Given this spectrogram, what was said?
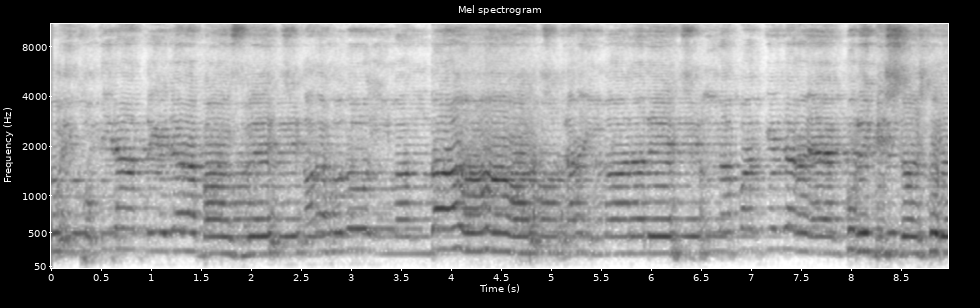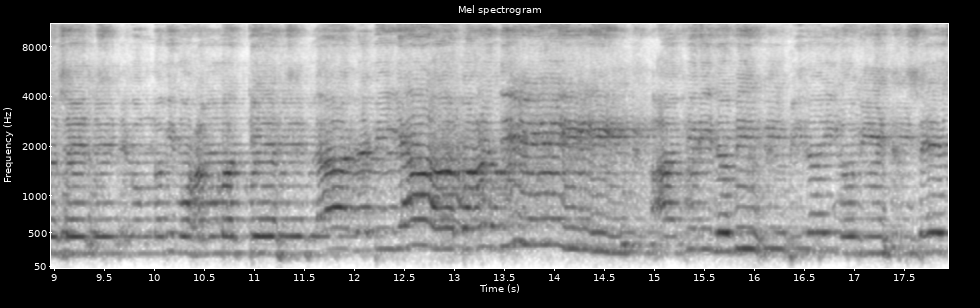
ওই ফকিরাত থেকে যারা বাঁচবে, তারা হলো ইমানদার যারা ইমান আনে, আল্লাহ পাককে যারা এক করে বিশ্বাস করেছেন এবং নবী মুহাম্মদকে, লা নবিয়া বাদি, আখিরি নবী, বিদায়ী নবী, শেষ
